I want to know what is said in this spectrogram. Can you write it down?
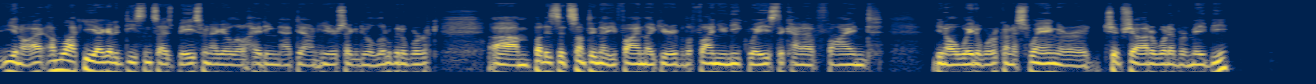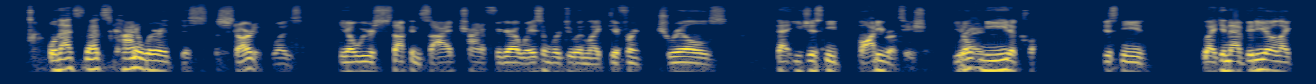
you know, I, am lucky. I got a decent sized basement. I got a little heading net down here, so I can do a little bit of work. Um, but is it something that you find like you're able to find unique ways to kind of find, you know, a way to work on a swing or a chip shot or whatever it may be? Well, that's that's kind of where this started. Was you know, we were stuck inside trying to figure out ways and we're doing like different drills that you just need body rotation. You right. don't need a club. You just need like in that video, like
